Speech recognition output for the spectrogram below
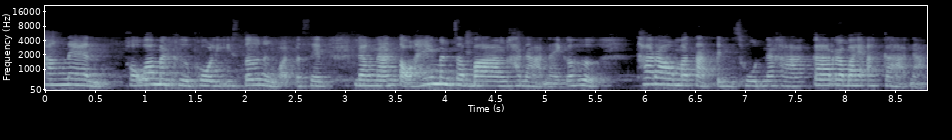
ข้างแน่น เพราะว่ามันคือโพลีอิสเตอร์หนึ่งร้อยเปอร์เซ็นต์ดังนั้นต่อให้มันจะบางขนาดไหนก็เหอะถ้าเรามาตัดเป็นชุดนะคะ การระบายอากาศน่ะ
